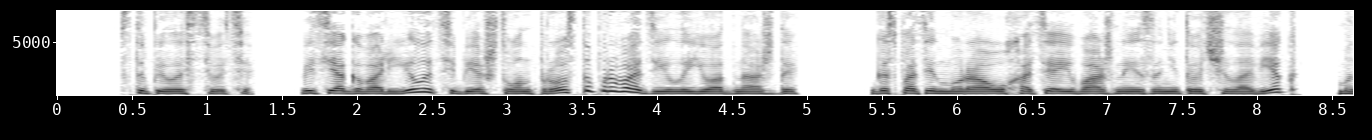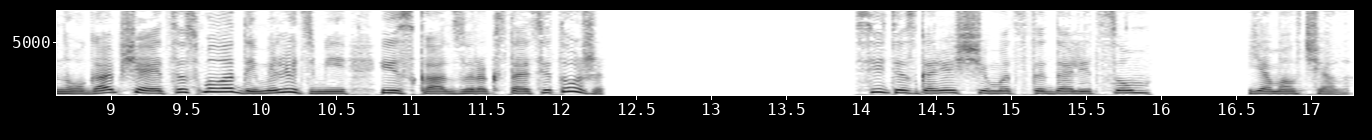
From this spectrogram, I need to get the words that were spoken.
— вступилась тетя. «Ведь я говорила тебе, что он просто проводил ее однажды. Господин Мурао, хотя и важный и занятой человек, много общается с молодыми людьми, и с Кадзура, кстати, тоже. Сидя с горящим от стыда лицом, Я молчала.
